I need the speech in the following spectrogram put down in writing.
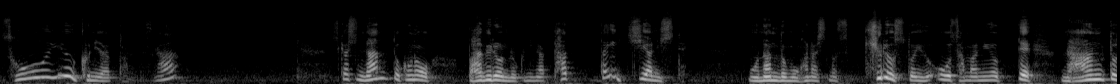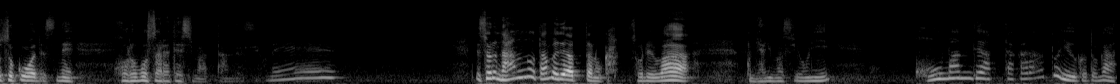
そういう国だったんですがしかしなんとこのバビロンの国がたった一夜にしてもう何度もお話しますキュロスという王様によってなんとそこはですね滅ぼされてしまったんですよね。それ何のためであったのか？それはここにありますように傲慢であったからということが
